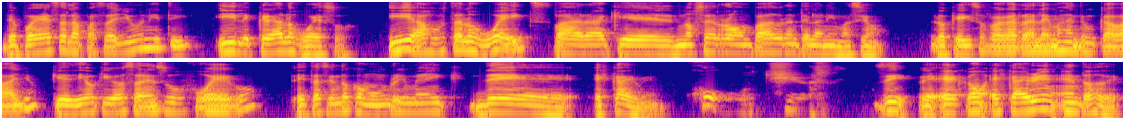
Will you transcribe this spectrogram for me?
después esa la pasa a Unity y le crea los huesos y ajusta los weights para que no se rompa durante la animación. lo que hizo fue agarrar la imagen de un caballo que dijo que iba a usar en su juego. Está haciendo como un remake de Skyrim. Joder. Sí, e- es como Skyrim en 2D.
